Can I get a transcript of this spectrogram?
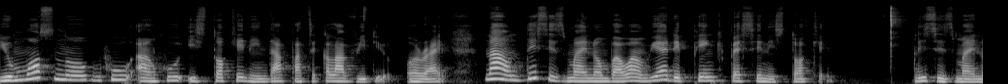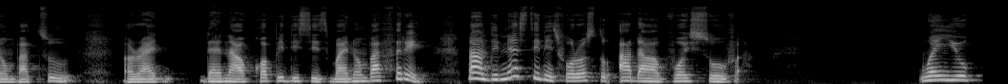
you must know who and who is talking in that particular video all right now this is my number one where the pink person is talking this is my number two all right then I'll copy this is my number three. Now the next thing is for us to add our voiceover. When you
